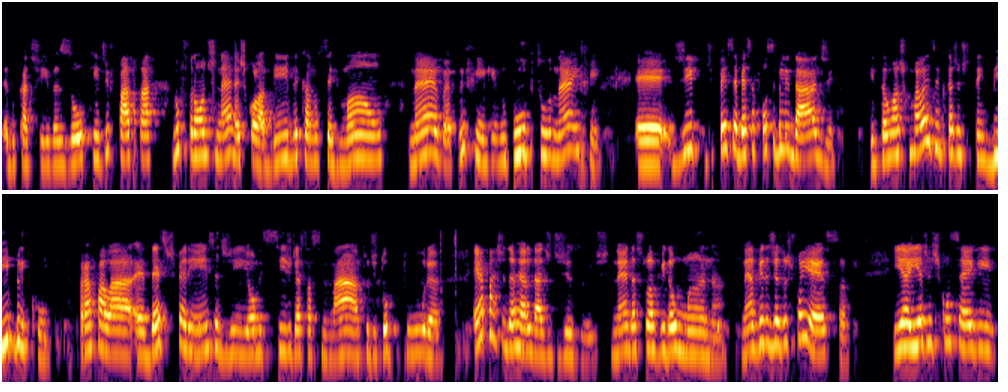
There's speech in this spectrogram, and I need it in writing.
educativas ou que de fato está no front, né, na escola bíblica, no sermão, né, enfim, no púlpito, né, enfim, é, de, de, perceber essa possibilidade. Então, acho que o maior exemplo que a gente tem bíblico para falar é, dessa experiência de homicídio, de assassinato, de tortura, é a partir da realidade de Jesus, né, da sua vida humana, né, a vida de Jesus foi essa. E aí a gente consegue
